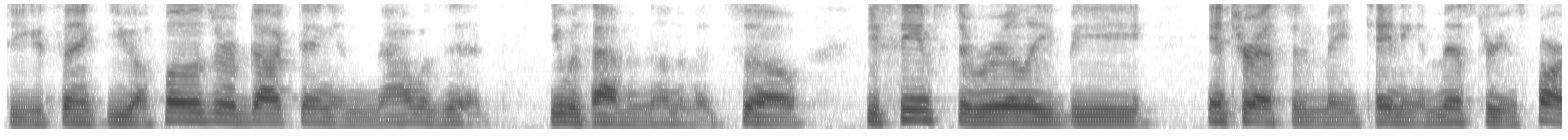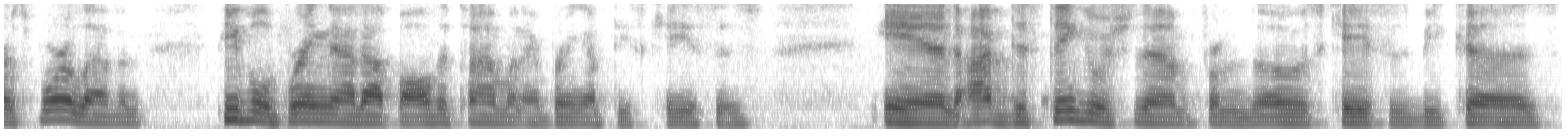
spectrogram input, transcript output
Do you think UFOs are abducting? And that was it. He was having none of it. So he seems to really be interested in maintaining a mystery. As far as 411, people bring that up all the time when I bring up these cases. And I've distinguished them from those cases because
